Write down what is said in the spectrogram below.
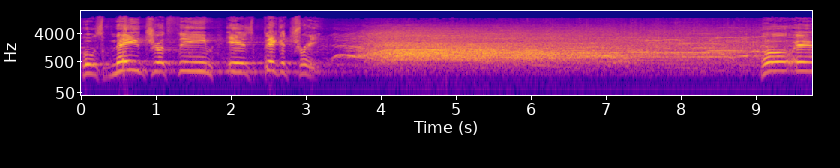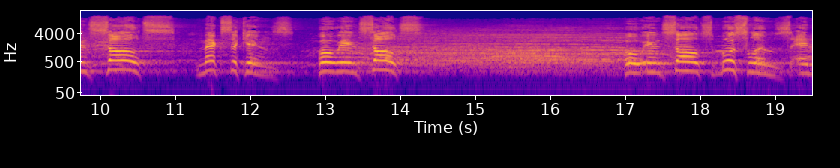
whose major theme is bigotry. who insults Mexicans, who insults who insults Muslims and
